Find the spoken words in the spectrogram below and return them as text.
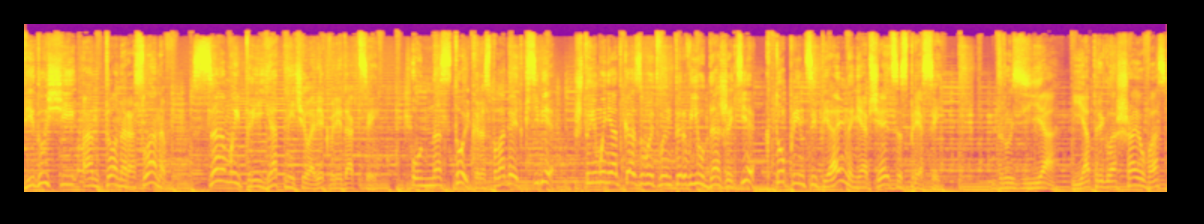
Ведущий Антон Арасланов – самый приятный человек в редакции. Он настолько располагает к себе, что ему не отказывают в интервью даже те, кто принципиально не общается с прессой. Друзья, я приглашаю вас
